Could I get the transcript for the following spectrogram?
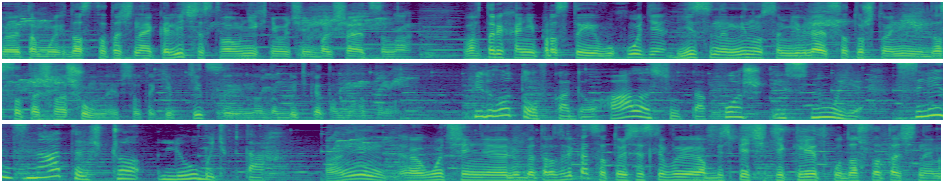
поэтому их достаточное количество, у них не очень большая цена. Во-вторых, они простые в уходе. Единственным минусом является то, что они достаточно шумные все-таки птицы, и надо быть к этому готовым. Підготовка до галасу також існує. Слід знати, що любить птах. Они э, очень э, любят развлекаться, то есть если вы обеспечите клетку достаточным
